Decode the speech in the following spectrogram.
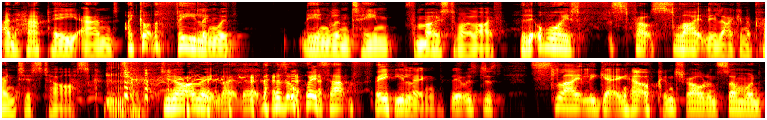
and happy. And I got the feeling with the England team for most of my life that it always f- felt slightly like an apprentice task. Do you know what I mean? Like there, there's always that feeling. It was just slightly getting out of control, and someone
